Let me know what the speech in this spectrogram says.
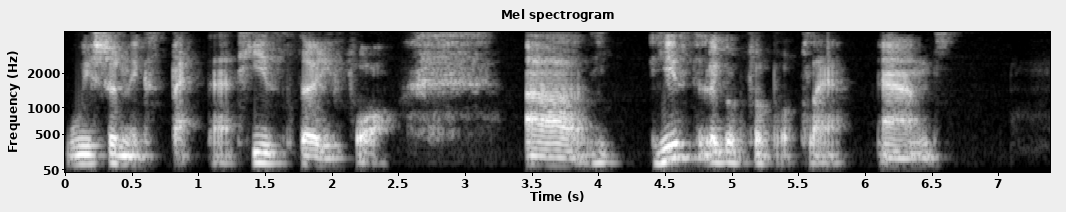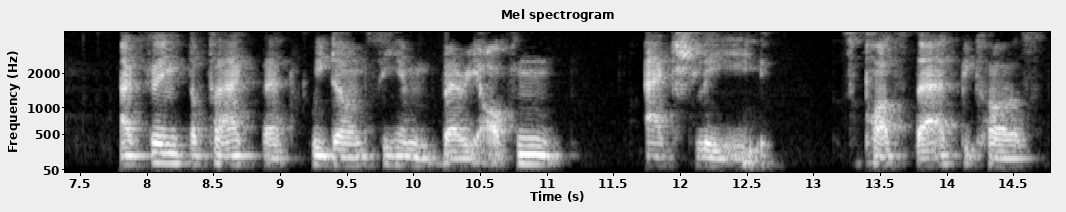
we shouldn't expect that. He's 34. Uh, he's still a good football player. And I think the fact that we don't see him very often actually supports that because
